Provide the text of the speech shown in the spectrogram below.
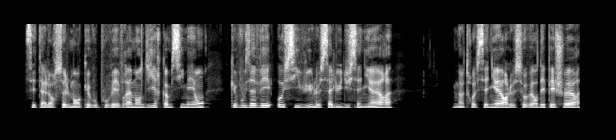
C'est alors seulement que vous pouvez vraiment dire comme Siméon que vous avez aussi vu le salut du Seigneur. Notre Seigneur, le Sauveur des pécheurs,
